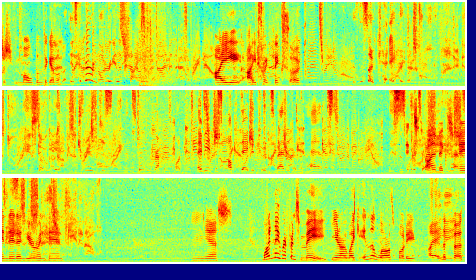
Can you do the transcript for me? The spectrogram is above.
just mold them together. but is the ground normally this shiny? I I don't think so. Is this okay? It looks Cool. And this dude right here so got weird. copies of Dre's phone, just right? installed the graphics mod. Maybe it just updated to expanded and enhanced. This is what expanded I'm expanded and you're enhanced. In and out. Mm, yes. Why didn't they reference me? You know, like in the last body, Oh yeah, in the yeah, first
